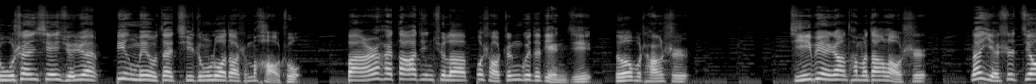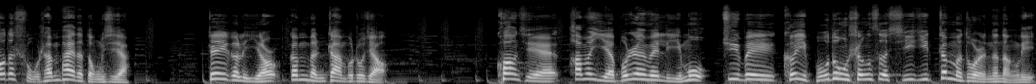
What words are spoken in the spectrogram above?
蜀山仙学院并没有在其中落到什么好处，反而还搭进去了不少珍贵的典籍，得不偿失。即便让他们当老师，那也是教的蜀山派的东西啊，这个理由根本站不住脚。况且他们也不认为李牧具备可以不动声色袭击这么多人的能力。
